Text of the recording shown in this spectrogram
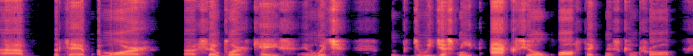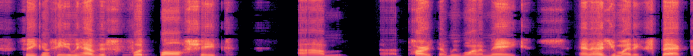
uh, let's say, a more uh, simpler case in which we just need axial wall thickness control. So you can see we have this football-shaped um, uh, part that we want to make. And as you might expect,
